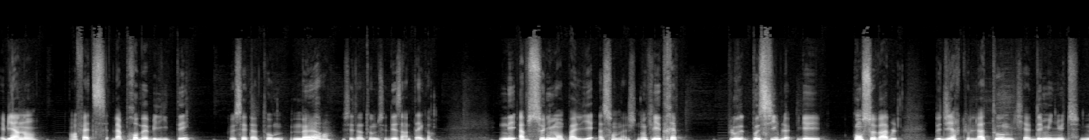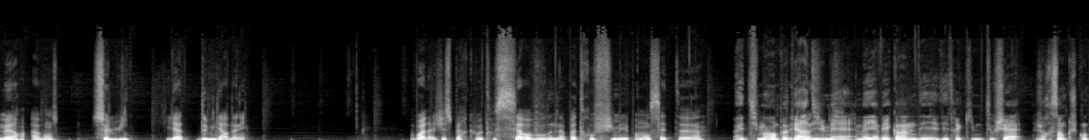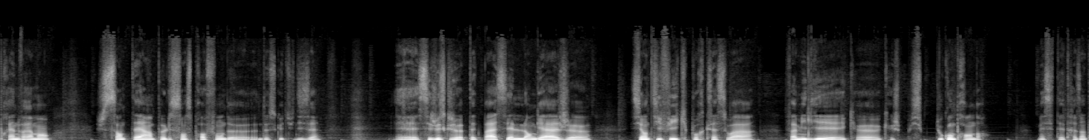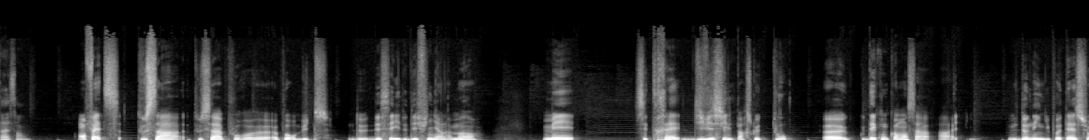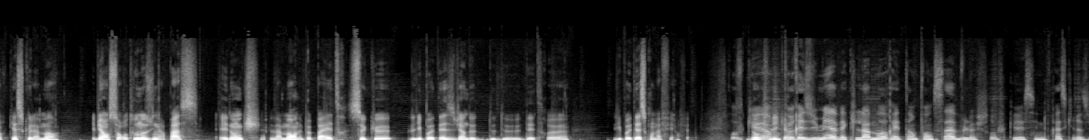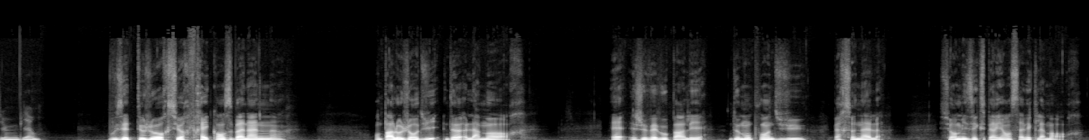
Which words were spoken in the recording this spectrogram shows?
Eh bien non. En fait, la probabilité que cet atome meure, que cet atome se désintègre, n'est absolument pas liée à son âge. Donc il est très possible, il est concevable de dire que l'atome qui a 2 minutes meurt avant celui qui a 2 milliards d'années. Voilà, j'espère que votre cerveau n'a pas trop fumé pendant cette. euh, Ouais, tu m'as un peu perdu, chronique. mais mais il y avait quand même des, des trucs qui me touchaient, genre sans que je comprenne vraiment. Je sentais un peu le sens profond de, de ce que tu disais. Et c'est juste que je n'avais peut-être pas assez le langage euh, scientifique pour que ça soit familier et que, que je puisse tout comprendre. Mais c'était très intéressant. En fait, tout ça, tout ça a pour, euh, pour but d'essayer de définir la mort, mais c'est très difficile parce que tout, euh, dès qu'on commence à, à donner une hypothèse sur qu'est-ce que la mort, eh bien on se retrouve dans une impasse, et donc la mort ne peut pas être ce que l'hypothèse vient de, de- de- d'être euh, l'hypothèse qu'on a fait en fait. Je trouve Dans tous les qu'on cas. peut résumer avec la mort est impensable. Je trouve que c'est une phrase qui résume bien. Vous êtes toujours sur Fréquence Banane. On parle aujourd'hui de la mort. Et je vais vous parler de mon point de vue personnel sur mes expériences avec la mort.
